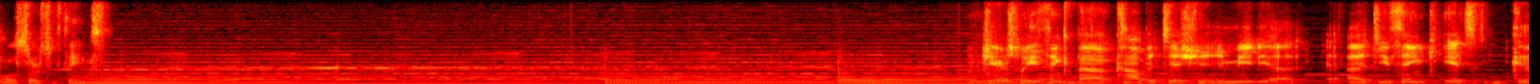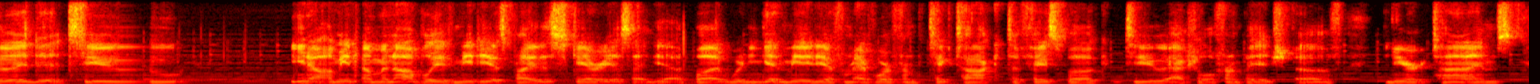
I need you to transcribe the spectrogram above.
all sorts of things. I'm curious what you think about competition in media. Uh, do you think it's good to you know, I mean, a monopoly of media is probably the scariest idea. But when you get media from everywhere from TikTok to Facebook to actual front page of the New York Times,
